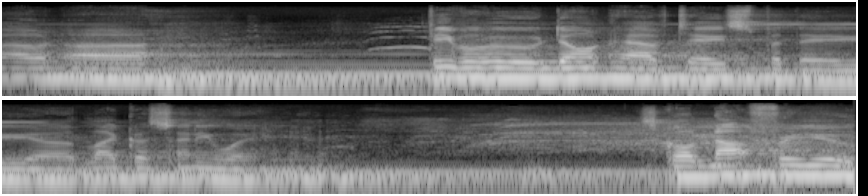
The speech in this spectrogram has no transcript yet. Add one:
about uh, people who don't have taste, but they uh, like us anyway. It's called Not For You.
